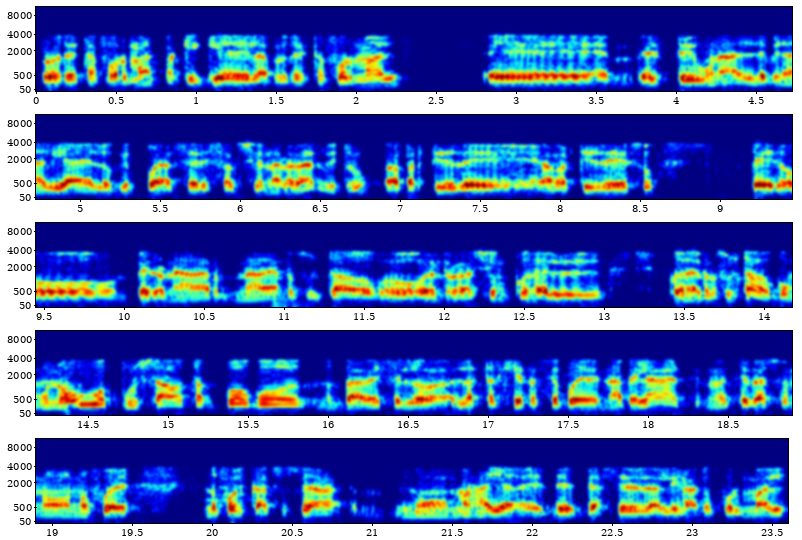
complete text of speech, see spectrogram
protesta formal para que quede la protesta formal. Eh, el tribunal de penalidades lo que puede hacer es sancionar al árbitro a partir de a partir de eso, pero pero nada nada en resultado en relación con el con el resultado. Como no hubo expulsados tampoco, a veces las tarjetas se pueden apelar, en este caso no, no fue no fue el caso. O sea, no más allá de, hacer el alegato formal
